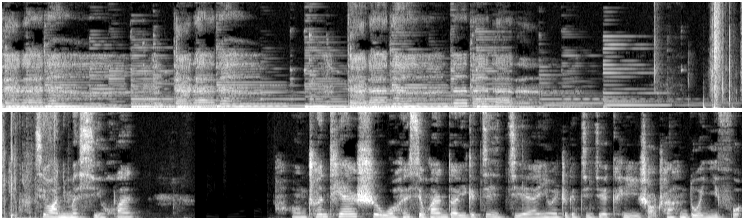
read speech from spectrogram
哒哒哒，哒哒哒，哒哒哒，哒哒哒哒。希望你们喜欢。嗯，春天是我很喜欢的一个季节，因为这个季节可以少穿很多衣服，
